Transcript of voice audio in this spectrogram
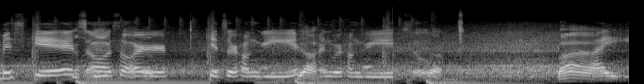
Biscuits. Biscuit, Oh, so our kids are hungry Yeah. and we're hungry. So, Yeah. Bye. bye.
